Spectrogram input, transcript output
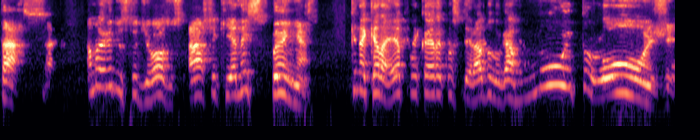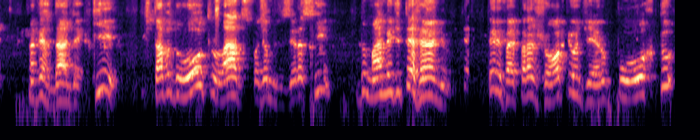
Tarsis. A maioria dos estudiosos acha que é na Espanha, que naquela época era considerado um lugar muito longe. Na verdade, aqui estava do outro lado, se podemos dizer assim, do mar Mediterrâneo. Ele vai para Jope, onde era o porto.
